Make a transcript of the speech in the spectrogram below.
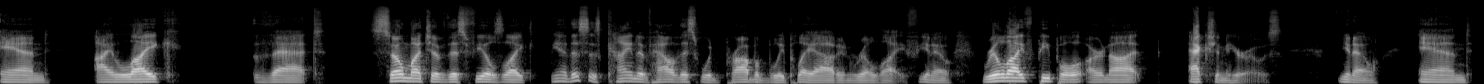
and I like that so much of this feels like yeah this is kind of how this would probably play out in real life. You know real life people are not action heroes you know and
